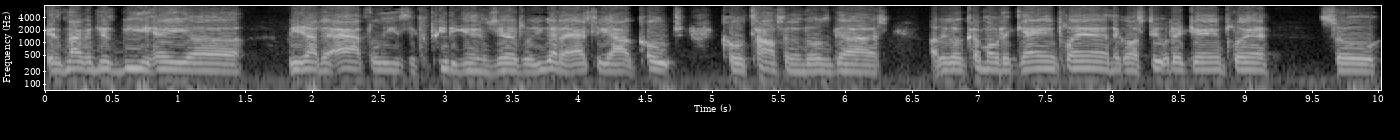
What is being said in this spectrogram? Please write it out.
It's not gonna just be hey, uh, we have the athletes to compete against Jesuit. You got to actually out coach Coach Thompson and those guys. Are they gonna come up with a game plan? They're gonna stick with their game plan so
